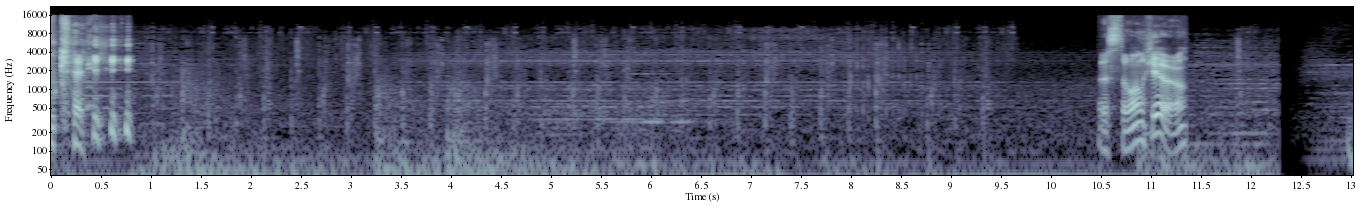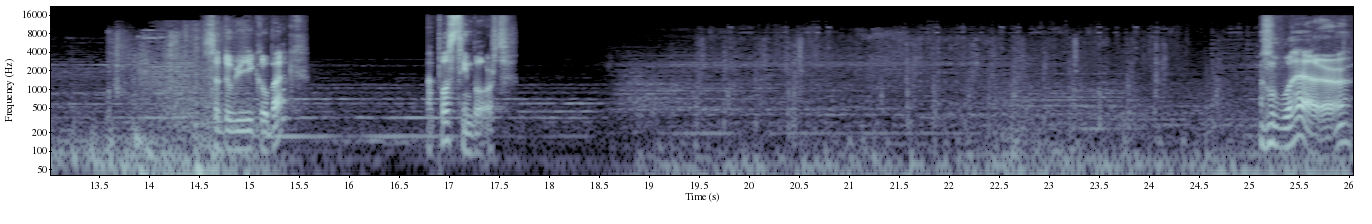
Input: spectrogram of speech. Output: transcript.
Okay. There's the one here. So do we go back? A posting board. Where?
